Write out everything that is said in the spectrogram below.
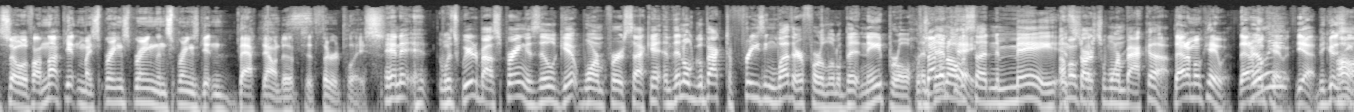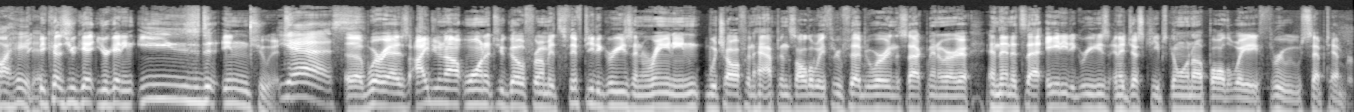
So if I'm not getting my spring, spring, then spring's getting back down to, to third place. And it, what's weird about spring is it'll get warm for a second, and then it'll go back to freezing weather for a little bit in April, Which and I'm then all of okay. a sudden in May it I'm okay. starts to warm back up. That I'm okay with. That I'm okay with. Yeah, because Oh, you, I hate it. because you get you're getting eased into it. yes. Uh, whereas I do not want it to go from it's 50 degrees and raining, which often happens all the way through February in the Sacramento area, and then it's that 80 degrees and it just keeps going up all the way through September.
